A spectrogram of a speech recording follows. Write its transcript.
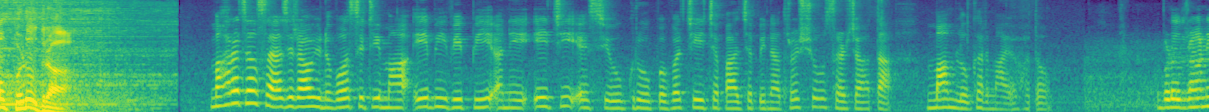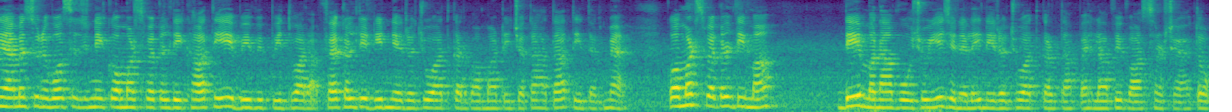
ઓફ વડોદરા મહારાજા સયાજીરાવ યુનિવર્સિટીમાં એબીવીપી અને એજીએસયુ ગ્રુપ વચ્ચે ઝપાઝપીના દ્રશ્યો સર્જાતા મામલો ગરમાયો હતો. વડોદરાની એમએસ યુનિવર્સિટીની કોમર્સ ફેકલ્ટી ખાતે એબીવીપી દ્વારા ફેકલ્ટી ડીનને રજૂઆત કરવા માટે જતા હતા. તે દરમિયાન કોમર્સ ફેકલ્ટીમાં ડે મનાવવો જોઈએ, જેને લઈને રજૂઆત કરતા પહેલા વિવાદ સર્જાયો હતો.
